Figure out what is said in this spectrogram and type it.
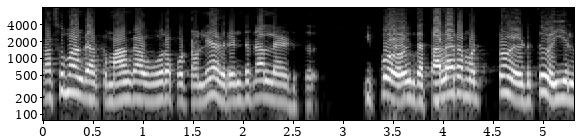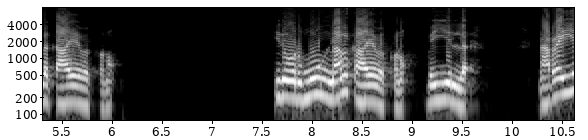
கசுமாங்காய்க்கு மாங்காய் ஊற போட்டோம் இல்லையா? அது ரெண்டு நாள்ல எடுத்து. இப்போ இந்த தளரை மட்டும் எடுத்து வெயில்ல காய வைக்கணும். இது ஒரு மூணு நாள் காய வைக்கணும் வெயில்ல. நிறைய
